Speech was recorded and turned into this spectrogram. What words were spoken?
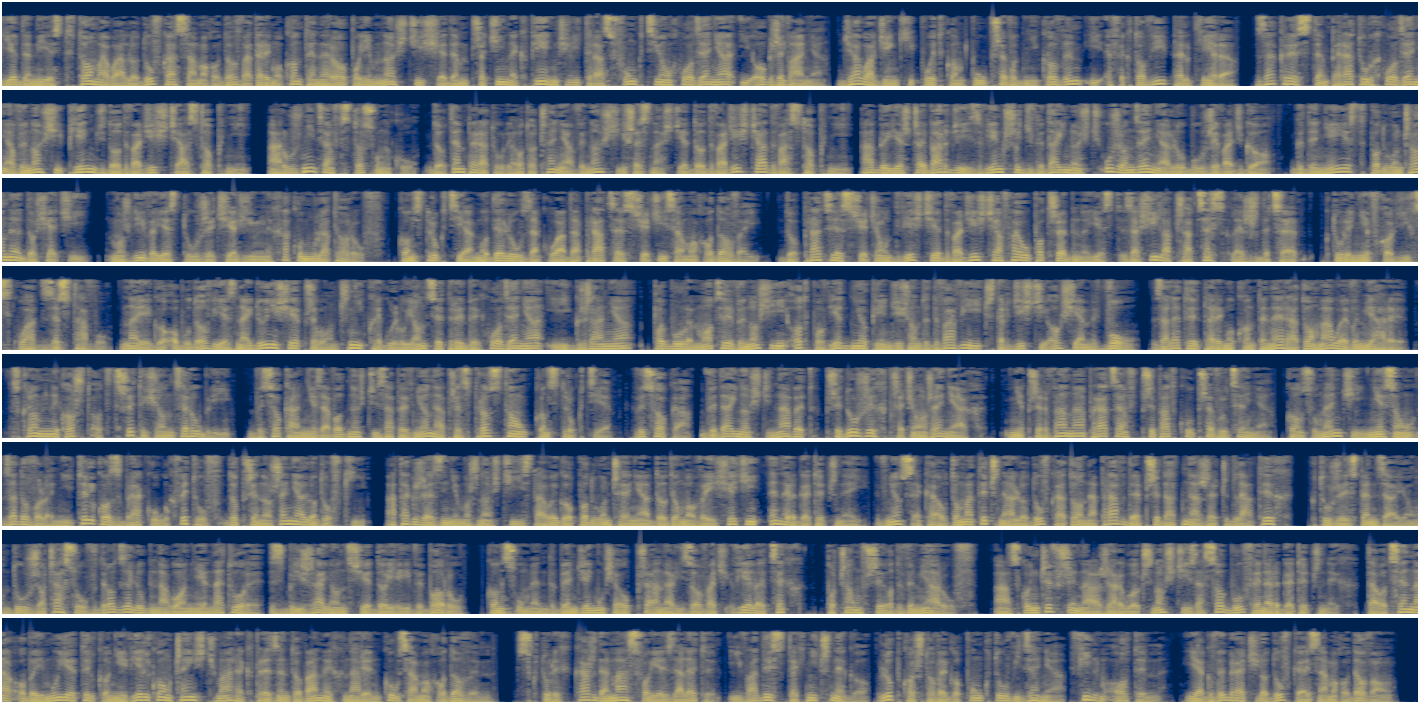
001 jest to mała lodówka samochodowa termokontener o pojemności 7,5 litra z funkcją chłodzenia i ogrzewania. Działa dzięki płytkom półprzewodnikowym i efektowi Peltiera. Zakres temperatur chłodzenia wynosi 5 do 20 stopni, a różnica w stosunku do temperatury otoczenia wynosi 16 do 22 stopni. Aby jeszcze bardziej zwiększyć wydajność urządzenia lub używać go, gdy nie jest podłączone do sieci, możliwe jest użycie zimnych akumulatorów. Konstrukcja modelu zakłada pracę z sieci samochodowej. Do pracy z siecią 220V potrzebny jest zasilacz AC/DC, który nie wchodzi w skład zestawu. Na jego obudowie znajduje się przełącznik regulujący tryby chłodzenia i grzania. Pobór mocy wynosi odpowiednio 52V i 48V. Zalety termokontenera to małe wymiary. Skromny koszt od 3000 rubli. Wysoka niezawodność zapewniona przez prostą konstrukcję. Wysoka wydajność nawet przy dużych przeciążeniach. Nieprzerwana praca w przypadku przewrócenia. Konsumenci nie są zadowoleni tylko z braku uchwytów do przenoszenia lodówki, a także z niemożności stałego podłączenia do domowej sieci energetycznej. Wniosek automatyczna lodówka to naprawdę przydatna rzecz dla tych, którzy spędzają dużo czasu w drodze lub na łonie natury. Zbliżając się do jej wyboru, konsument będzie musiał przeanalizować wiele cech, począwszy od wymiarów, a skończywszy na żarłoczności zasobów energetycznych. Ta ocena obejmuje tylko niewielką część marek prezentowanych na rynku samochodowym, z których każda ma swoje zalety i wady z technicznego lub kosztowego punktu widzenia. Film o tym, jak wybrać lodówkę samochodową,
